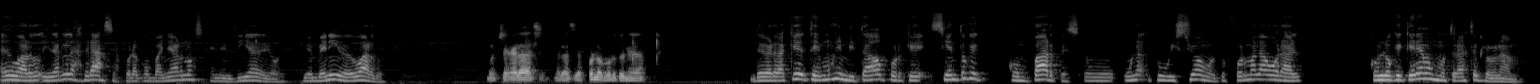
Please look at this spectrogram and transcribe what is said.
a Eduardo y darle las gracias por acompañarnos en el día de hoy. Bienvenido, Eduardo. Muchas gracias, gracias por la oportunidad. De verdad que te hemos invitado porque siento que compartes una, tu visión o tu forma laboral con lo que queremos mostrar este programa,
